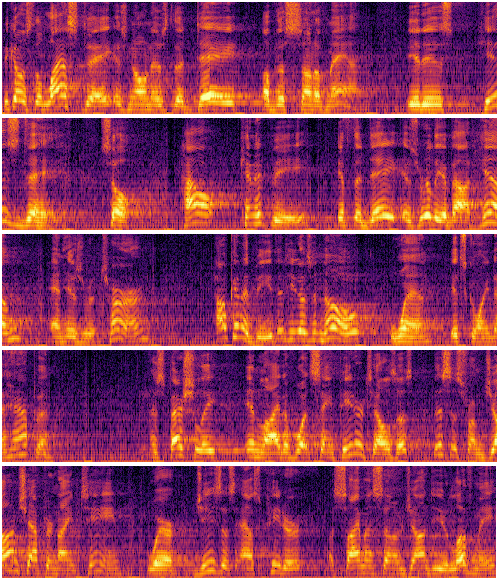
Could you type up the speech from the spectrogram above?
because the last day is known as the day of the Son of Man. It is his day. So, how can it be, if the day is really about him and his return, how can it be that he doesn't know when it's going to happen? Especially in light of what St. Peter tells us. This is from John chapter 19, where Jesus asked Peter, Simon, son of John, do you love me?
